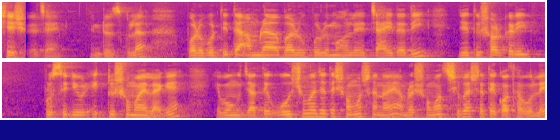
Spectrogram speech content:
শেষ হয়ে যায় ডোজগুলা পরবর্তীতে আমরা আবার উপরে মহলে চাহিদা দিই, যেহেতু সরকারি প্রসিডিউর একটু সময় লাগে এবং যাতে ওই সময় যাতে সমস্যা নয়, আমরা সমাজসেবার সাথে কথা বলে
